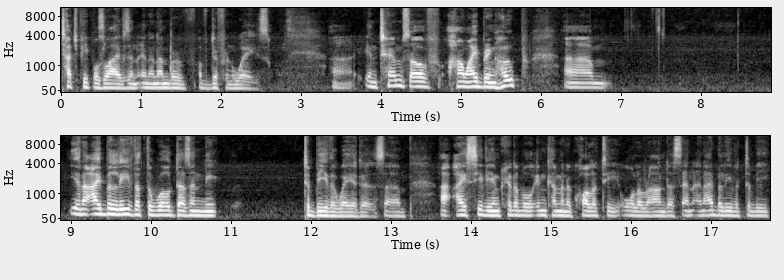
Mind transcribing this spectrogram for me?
touch people's lives in, in a number of, of different ways. Uh, in terms of how I bring hope, um, you know, I believe that the world doesn't need to be the way it is. Um, I see the incredible income inequality all around us, and, and I believe it to be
